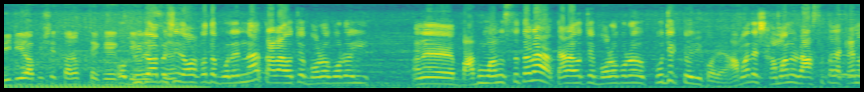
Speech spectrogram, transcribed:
বিডিও অফিসের তরফ থেকে ও বিডিও? অফিসে যাওয়ার কথা বলেন না তারা হচ্ছে বড় বড়ই মানে বাবু মানুষ তো তারা তারা হচ্ছে বড় বড় প্রজেক্ট তৈরি করে। আমাদের সামান্য রাস্তা তারা কেন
